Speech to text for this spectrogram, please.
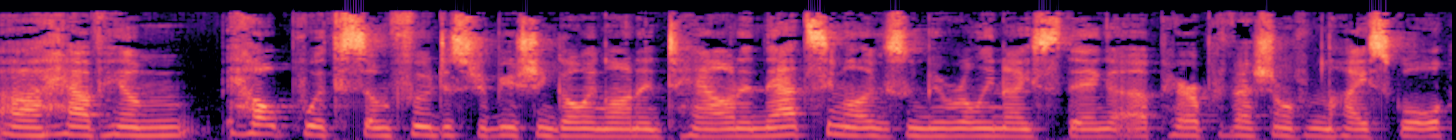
uh, have him help with some food distribution going on in town, and that seemed like it was going to be a really nice thing. A paraprofessional from the high school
